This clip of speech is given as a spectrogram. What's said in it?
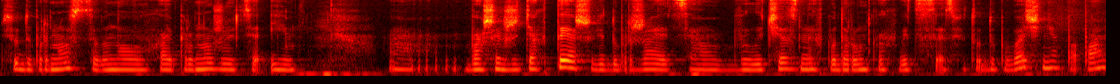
сюди приносите, воно хай примножується і в ваших життях теж відображається в величезних подарунках від Всесвіту. До побачення, па-па!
